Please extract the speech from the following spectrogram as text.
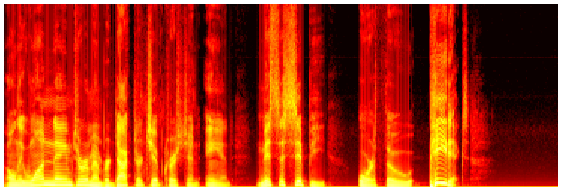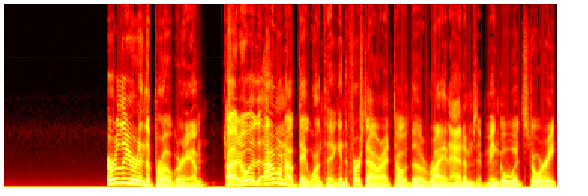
Only one name to remember, Dr. Chip Christian and Mississippi Orthopedics. Earlier in the program, I, I want to update one thing. In the first hour, I told the Ryan Adams at Minglewood story,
